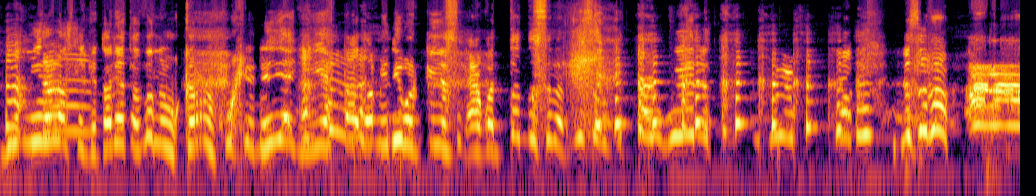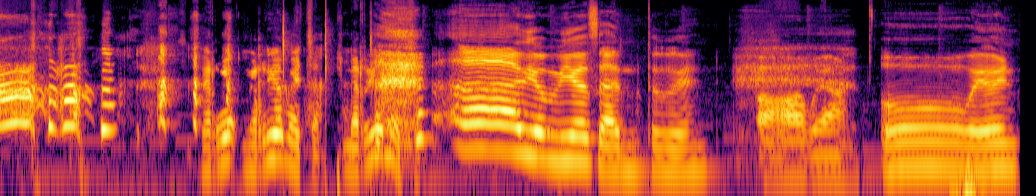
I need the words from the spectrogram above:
yo miro a la secretaria tratando de buscar refugio en ella, y ella está también igual que yo, aguantándose la risa porque está el weón. Y nosotros, ¡ah! Me río, me río, me echan, me río, me echan. Ay, Dios mío santo, weón. Oh, weón. Oh, weón.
